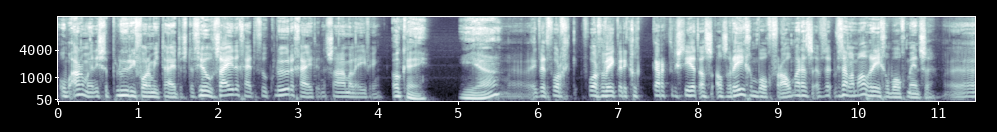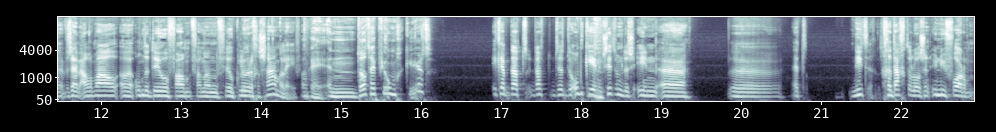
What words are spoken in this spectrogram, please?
omarmen, is de pluriformiteit. Dus de veelzijdigheid, de veelkleurigheid in de samenleving. Oké. Ja. Eh, ik werd vorige, vorige week werd ik gekarakteriseerd als, als regenboogvrouw. Maar is- we zijn allemaal regenboogmensen. Eh, we zijn allemaal eh, onderdeel van, van een veelkleurige samenleving. Oké, en dat heb je omgekeerd? Ik heb dat, dat, de, de omkering zit hem dus in het niet gedachteloos en uniform.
